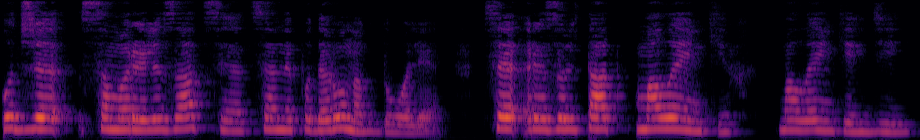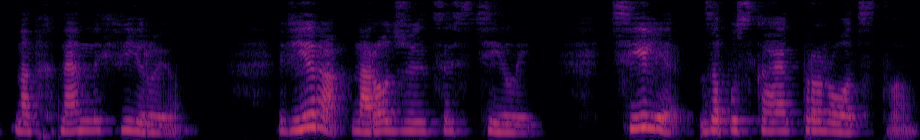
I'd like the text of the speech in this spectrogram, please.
Отже, самореалізація це не подарунок долі, це результат маленьких, маленьких дій, натхненних вірою. Віра народжується з цілей. Цілі запускають пророцтво,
